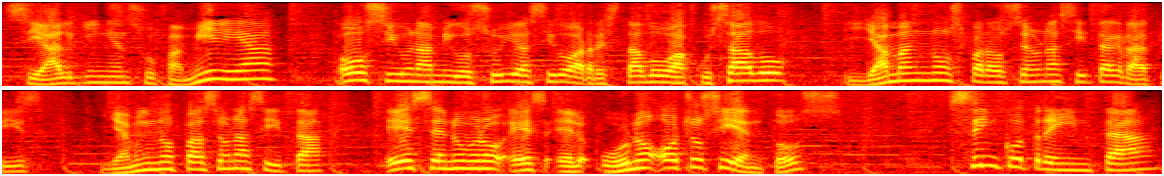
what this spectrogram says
Si alguien en su familia o si un amigo suyo ha sido arrestado o acusado, llámanos para hacer una cita gratis. Llámenos para hacer una cita. Ese número es el 1 800 530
